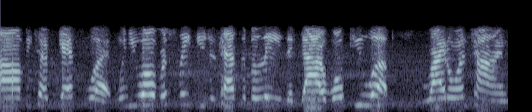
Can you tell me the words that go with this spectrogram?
Uh, because guess what? When you oversleep, you just have to believe that God woke you up right on time.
